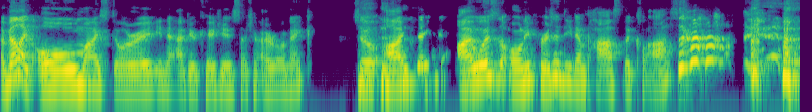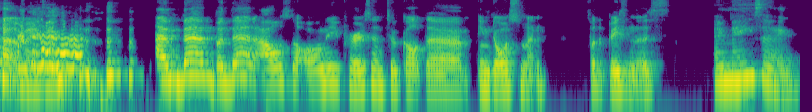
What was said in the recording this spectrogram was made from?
I feel like all my story in education is such ironic. So I think I was the only person didn't pass the class. Amazing. and then but then I was the only person to got the endorsement for the business. Amazing.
